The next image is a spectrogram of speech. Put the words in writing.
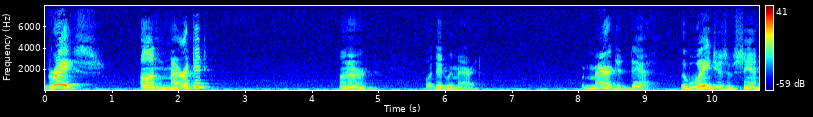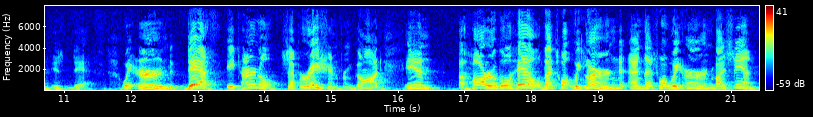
Grace, unmerited, unearned. What did we merit? We merited death. The wages of sin is death. We earned death, eternal separation from God in a horrible hell. That's what we learned, and that's what we earned by sin.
